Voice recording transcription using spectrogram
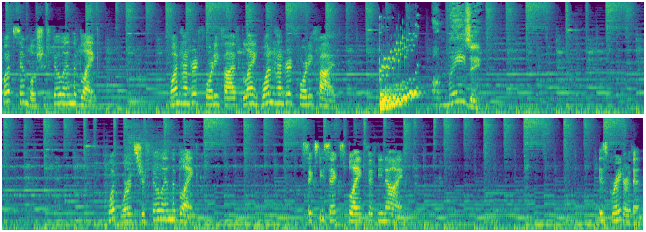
What symbol should fill in the blank? 145 blank 145. Amazing! What words should fill in the blank? 66 blank 59 is greater than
